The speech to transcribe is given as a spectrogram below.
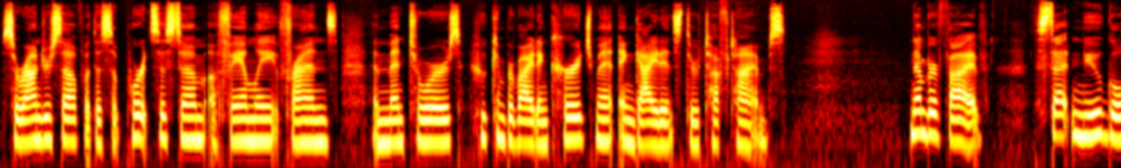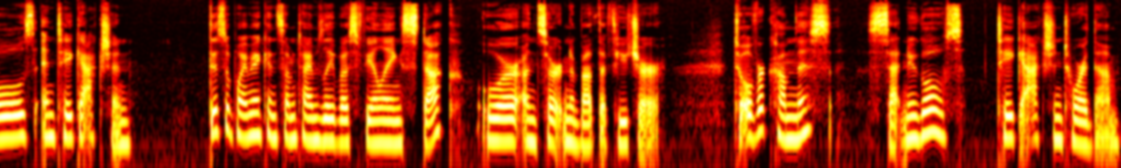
Surround yourself with a support system of family, friends, and mentors who can provide encouragement and guidance through tough times. Number five, set new goals and take action. Disappointment can sometimes leave us feeling stuck or uncertain about the future. To overcome this, set new goals, take action toward them,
